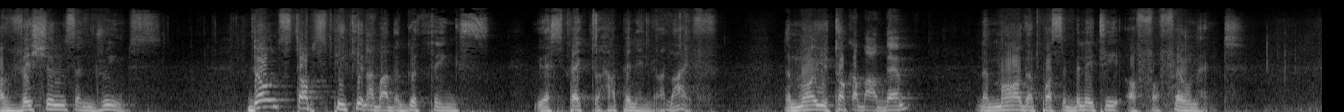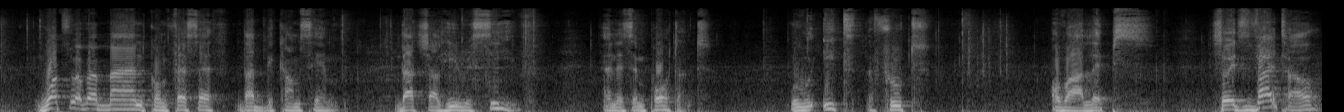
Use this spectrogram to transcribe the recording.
of visions and dreams. Don't stop speaking about the good things you expect to happen in your life. The more you talk about them, the more the possibility of fulfillment. Whatsoever man confesseth, that becomes him. That shall he receive. And it's important. We will eat the fruit of our lips. So it's vital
